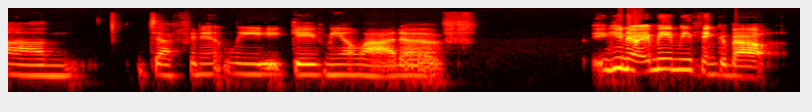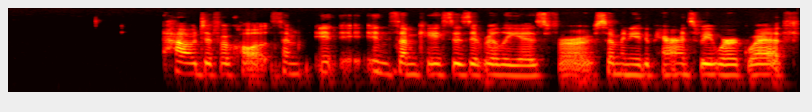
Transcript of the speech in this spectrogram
um, definitely gave me a lot of you know, it made me think about how difficult some in, in, some cases it really is for so many of the parents we work with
